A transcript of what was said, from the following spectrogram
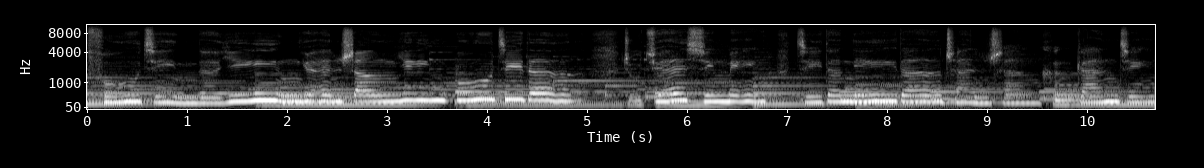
附近的影院上映，不记得主角姓名，记得你的衬衫很干净。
